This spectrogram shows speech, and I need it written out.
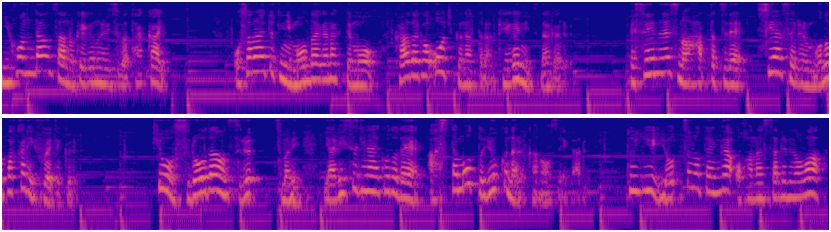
日本ダンサーの怪我の率が高い幼い時に問題がなくても体が大きくなったら怪我につながる。SNS の発達でシェアされるものばかり増えてくる。今日スローダウンするつまりやりすぎないことで明日もっと良くなる可能性がある。という4つの点がお話しされるのは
